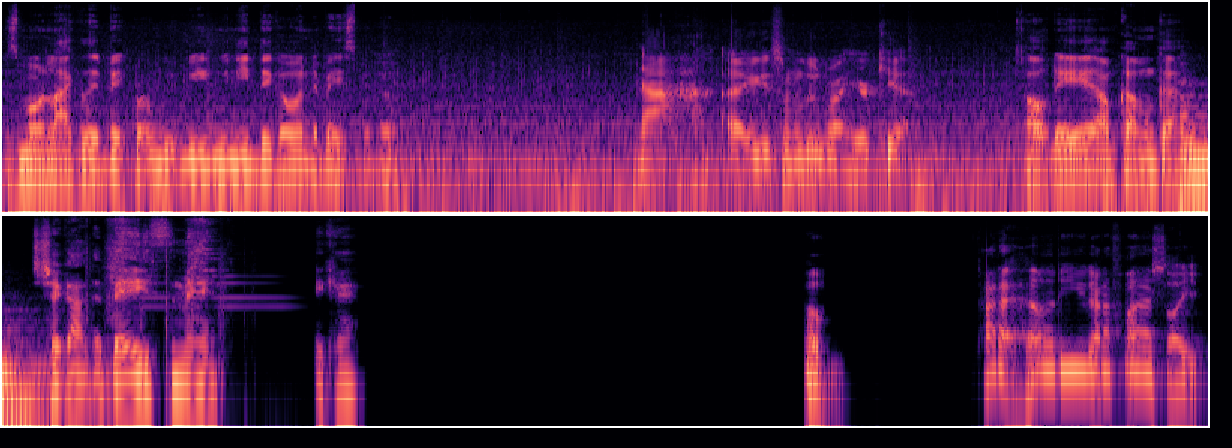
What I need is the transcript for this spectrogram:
It's more likely a big part. We, we, we need to go in the basement, though. Nah, I get some loot right here, kid. Oh, there, I'm coming, cut. Let's check out the basement. Okay. Oh, How the hell do you got a flashlight?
